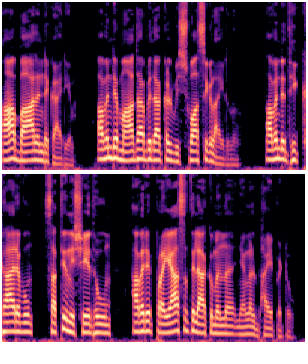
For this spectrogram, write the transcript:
ആ ബാലന്റെ കാര്യം അവന്റെ മാതാപിതാക്കൾ വിശ്വാസികളായിരുന്നു. അവന്റെ ധിക്കാരവും സത്യനിഷേധവും അവരെ പ്രയാസത്തിലാക്കുമെന്ന് ഞങ്ങൾ ഭയപ്പെട്ടു.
